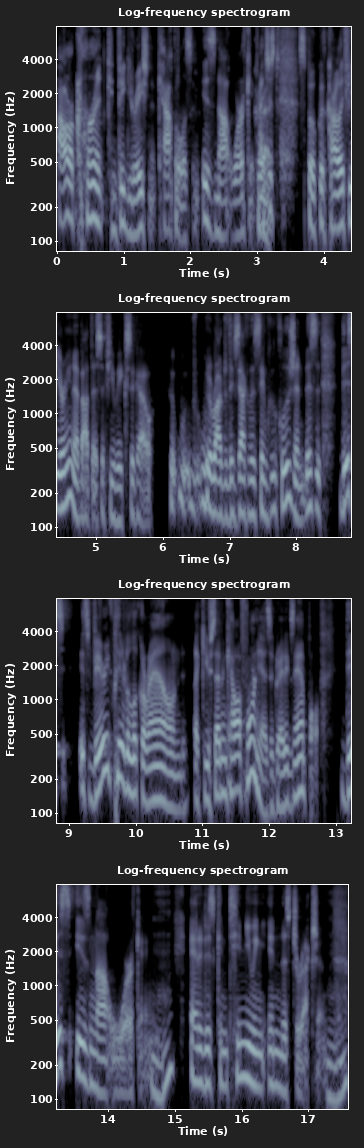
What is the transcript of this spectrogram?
our current configuration of capitalism is not working. Correct. I just spoke with Carly Fiorina about this a few weeks ago. We arrived at exactly the same conclusion. This is this. It's very clear to look around, like you said in California, as a great example. This is not working, Mhm, and it is continuing in this direction mhm.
